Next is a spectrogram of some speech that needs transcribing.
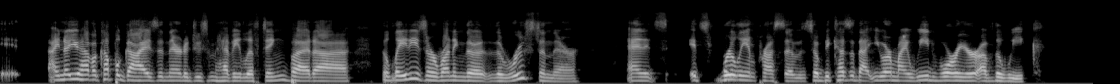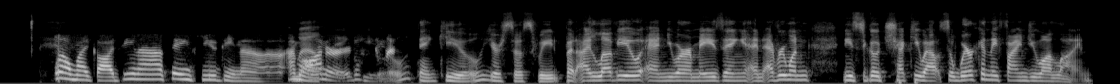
it, I know you have a couple guys in there to do some heavy lifting, but uh, the ladies are running the the roost in there, and it's it's really impressive. So because of that, you are my weed warrior of the week. Oh my God, Dina! Thank you, Dina. I'm well, honored. Thank you. Thank you. You're so sweet. But I love you, and you are amazing. And everyone needs to go check you out. So where can they find you online?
